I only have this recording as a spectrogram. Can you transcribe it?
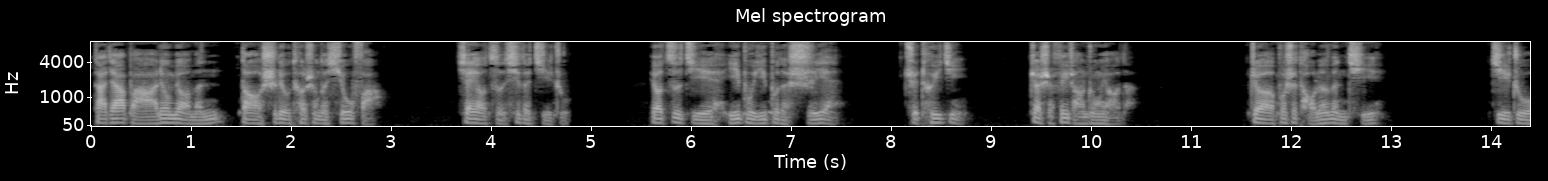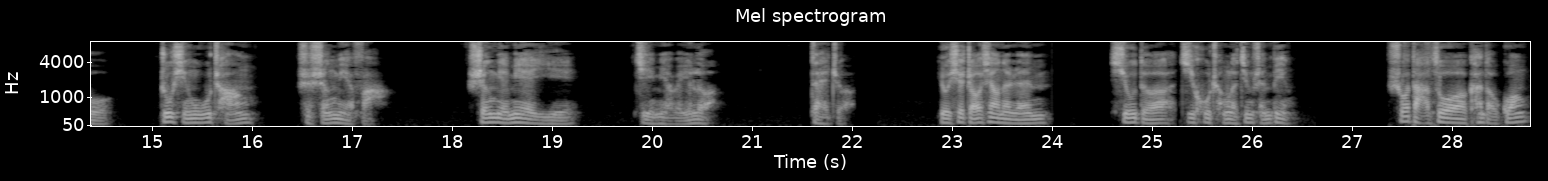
大家把六妙门到十六特生的修法，先要仔细的记住，要自己一步一步的实验，去推进，这是非常重要的。这不是讨论问题。记住，诸行无常是生灭法，生灭灭已，寂灭为乐。再者，有些着相的人修得几乎成了精神病，说打坐看到光，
